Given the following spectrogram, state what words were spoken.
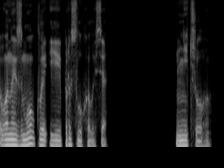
Вони змовкли і прислухалися. Нічого.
